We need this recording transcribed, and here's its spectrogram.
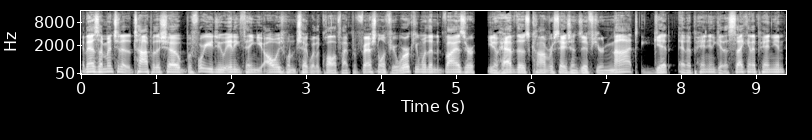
And as I mentioned at the top of the show, before you do anything, you always want to check with a qualified professional. If you're working with an advisor, you know, have those conversations. If you're not, get an opinion, get a second opinion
